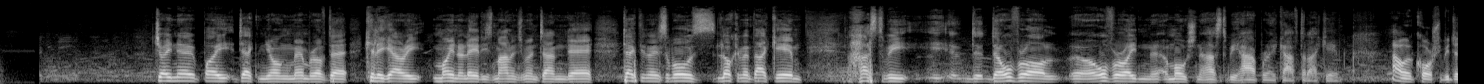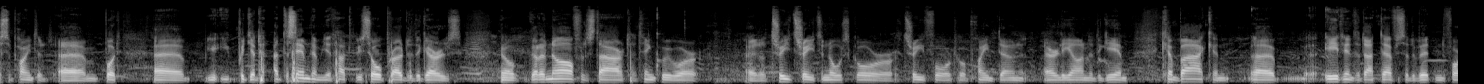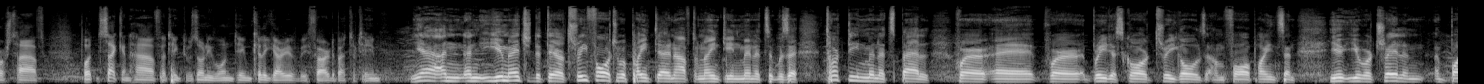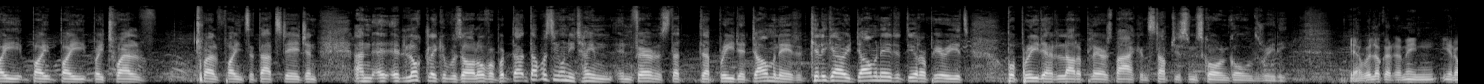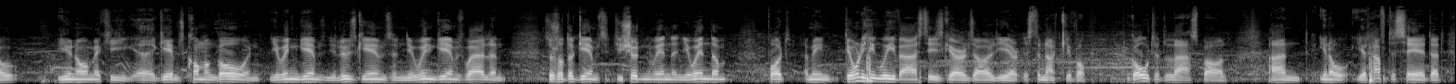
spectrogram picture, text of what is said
joined now by Declan Young, member of the Killygarry Minor Ladies Management. And uh, Declan, I suppose, looking at that game, has to be the, the overall uh, overriding emotion has to be heartbreak after that game. Oh, of course, you'd be disappointed, um, but uh, you, you, but at the same time, you'd have to be so proud of the girls. You know, got an awful start. I think we were a 3 3 to no score or 3 4 to a point down early on in the game. Came back and uh, ate into that deficit a bit in the first half. But second half, I think there was only one team. Killygarry would be far the better team. Yeah, and, and you mentioned it there 3 4 to a point down after 19 minutes. It was a 13 minute spell where uh, where Bredagh scored three goals and four points, and you, you were trailing by, by, by, by 12 12 points at that stage, and and it looked like it was all over. But that, that was the only time, in fairness, that, that Bredagh dominated. Killygarry dominated the other periods, but Bredagh had a lot of players back and stopped you from scoring goals, really. Yeah, well, look at. I mean, you know, you know, Mickey, uh, games come and go, and you win games and you lose games, and you win games well, and there's other games that you shouldn't win and you win them. But I mean, the only thing we've asked these girls all year is to not give up go to the last ball. And, you know, you'd have to say that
